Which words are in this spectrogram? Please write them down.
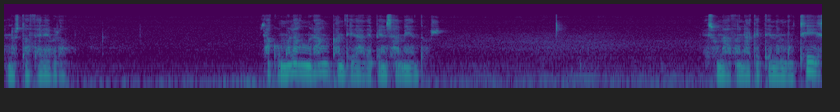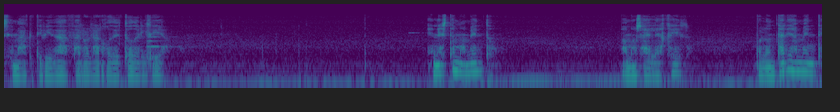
en nuestro cerebro, se acumulan gran cantidad de pensamientos. Es una zona que tiene muchísima actividad a lo largo de todo el día. En este momento vamos a elegir voluntariamente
